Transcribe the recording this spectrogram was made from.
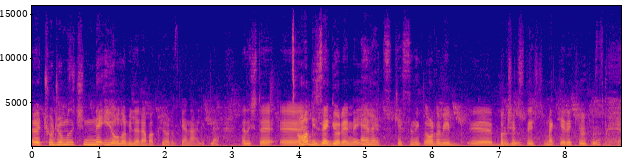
evet çocuğumuz için ne iyi olabilire bakıyoruz genellikle. Ya da işte e, Ama bize göre ne iyi? evet kesinlikle orada bir e, bakış açısı değiştirmek gerekiyor kesinlikle.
